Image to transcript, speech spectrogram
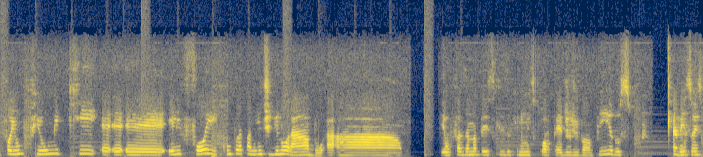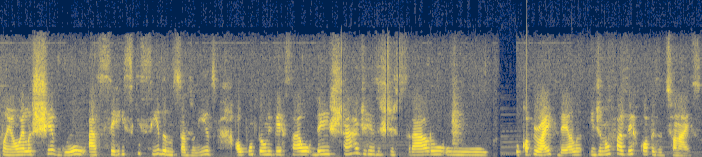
foi um filme que é, é, é, ele foi completamente ignorado. A, a, eu fazendo a pesquisa aqui numa enciclopédia de vampiros, a versão espanhola ela chegou a ser esquecida nos Estados Unidos ao ponto da Universal deixar de registrar o, o, copyright dela e de não fazer cópias adicionais.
